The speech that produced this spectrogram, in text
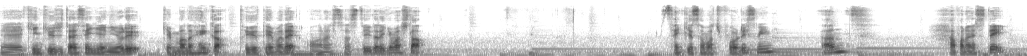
えー緊急事態宣言による現場の変化というテーマでお話しさせていただきました。Thank you so much for listening and have a nice day.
